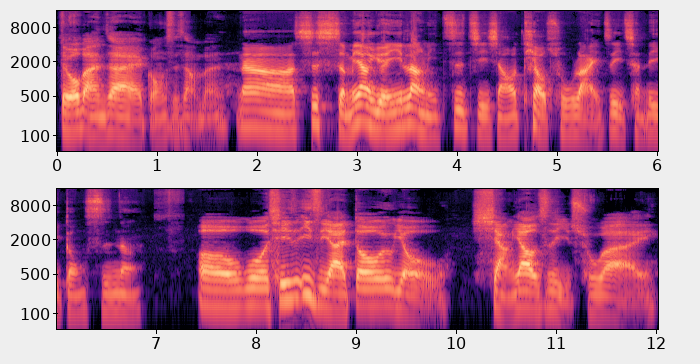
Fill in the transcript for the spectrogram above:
对，我本来在公司上班。那是什么样原因让你自己想要跳出来自己成立公司呢？呃，我其实一直以来都有想要自己出来，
